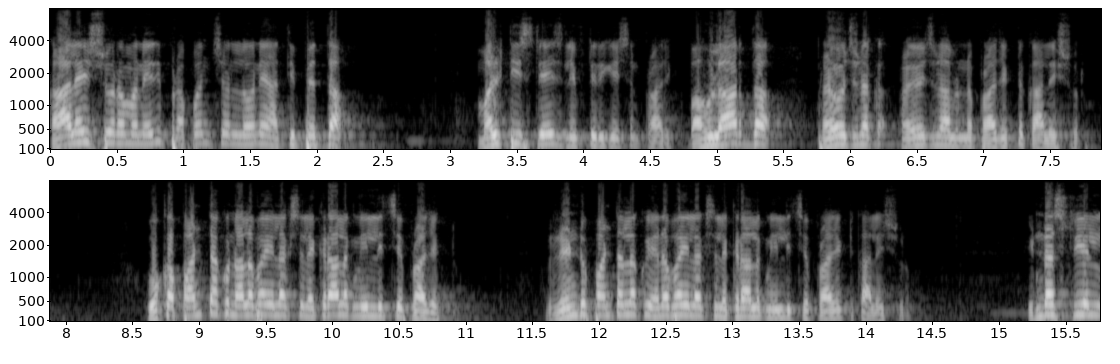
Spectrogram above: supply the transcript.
కాళేశ్వరం అనేది ప్రపంచంలోనే అతిపెద్ద multi stage lift irrigation project. బహుళార్థ ప్రయోజన ప్రయోజనాలున్న ప్రాజెక్టు కాళేశ్వరం. ఒక పంటకు నలభై లక్షల ఎకరాలకు నీళ్ళు ఇచ్చే ప్రాజెక్టు. రెండు పంటలకు ఎనభై లక్షల ఎకరాలకు నీళ్ళిచ్చే ప్రాజెక్టు కాళేశ్వరం. ఇండస్ట్రియల్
